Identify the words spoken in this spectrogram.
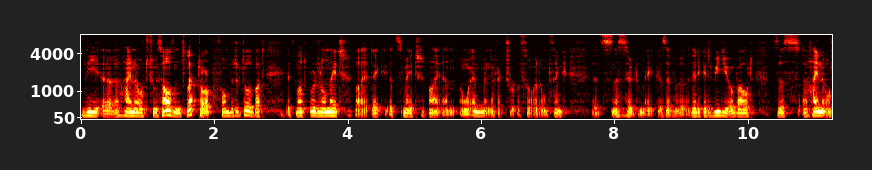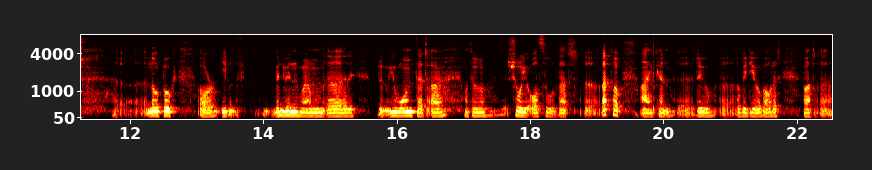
the uh, HiNote 2000 laptop from Digital, but it's not original made by DEC, it's made by an OEM manufacturer, so I don't think it's necessary to make a dedicated video about this uh, HiNote uh, notebook, or even if when, when uh, do you want that I want to show you also that uh, laptop, I can uh, do a video about it, but uh,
